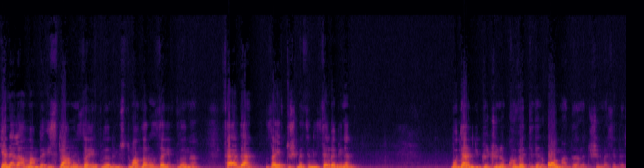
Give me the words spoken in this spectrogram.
genel anlamda İslam'ın zayıflığını, Müslümanların zayıflığını ferden zayıf düşmesinin sebebinin bu denli gücünün kuvvetlinin olmadığını düşünmesidir.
